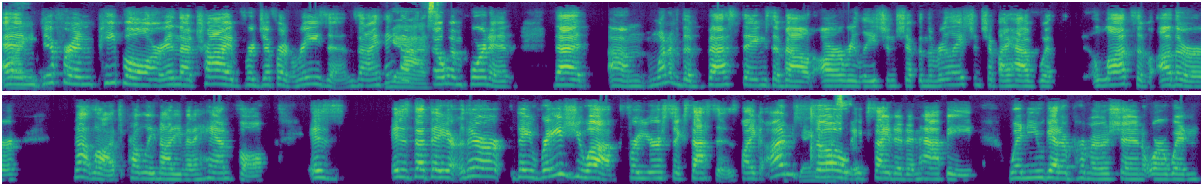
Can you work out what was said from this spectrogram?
and right. different people are in that tribe for different reasons. And I think yes. that's so important that um, one of the best things about our relationship and the relationship I have with lots of other not lots, probably not even a handful, is is that they are they're they raise you up for your successes. Like I'm yes. so excited and happy when you get a promotion or when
